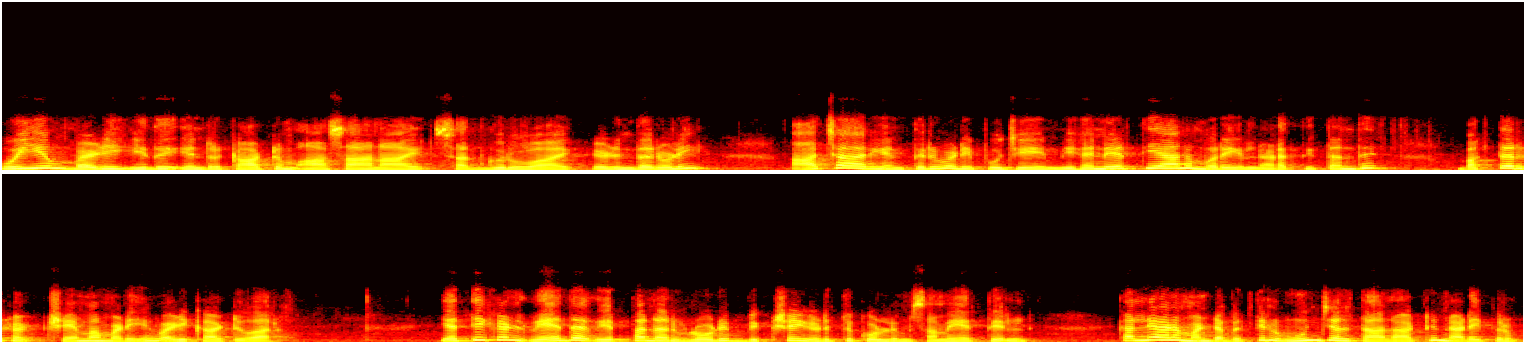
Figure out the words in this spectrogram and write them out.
உய்யும் வழி இது என்று காட்டும் ஆசானாய் சத்குருவாய் எழுந்தருளி ஆச்சாரியன் திருவடி பூஜையை மிக நேர்த்தியான முறையில் நடத்தி தந்து பக்தர்கள் க்ஷேமமடைய வழிகாட்டுவார். யத்திகள் வேத விற்பனர்களோடு பிக்ஷை எடுத்துக்கொள்ளும் சமயத்தில் கல்யாண மண்டபத்தில் ஊஞ்சல் தாலாட்டு நடைபெறும்.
